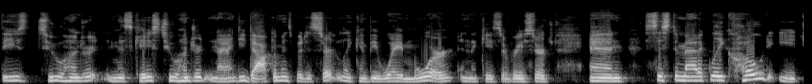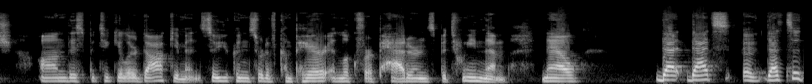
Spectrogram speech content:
these 200 in this case 290 documents but it certainly can be way more in the case of research and systematically code each on this particular document. So you can sort of compare and look for patterns between them. Now that that's a, that's a,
